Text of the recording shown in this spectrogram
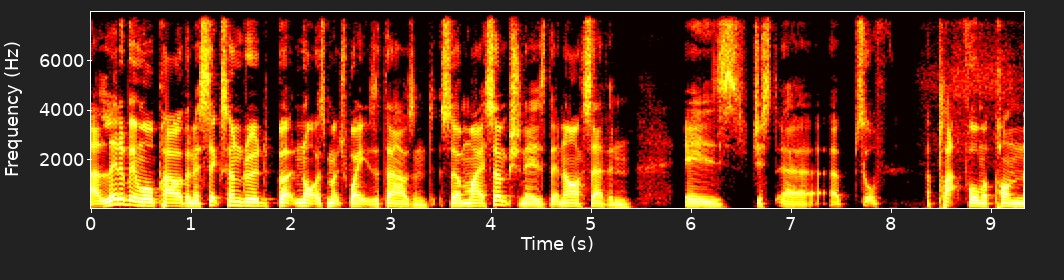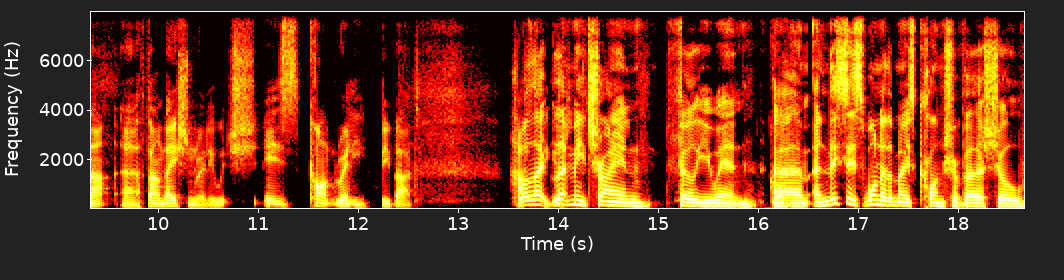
a little bit more power than a 600, but not as much weight as a 1000. So my assumption is that an R7 is just a, a sort of a platform upon that uh, foundation, really, which is can't really be bad. Has well, let, let me try and fill you in. Um, and this is one of the most controversial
